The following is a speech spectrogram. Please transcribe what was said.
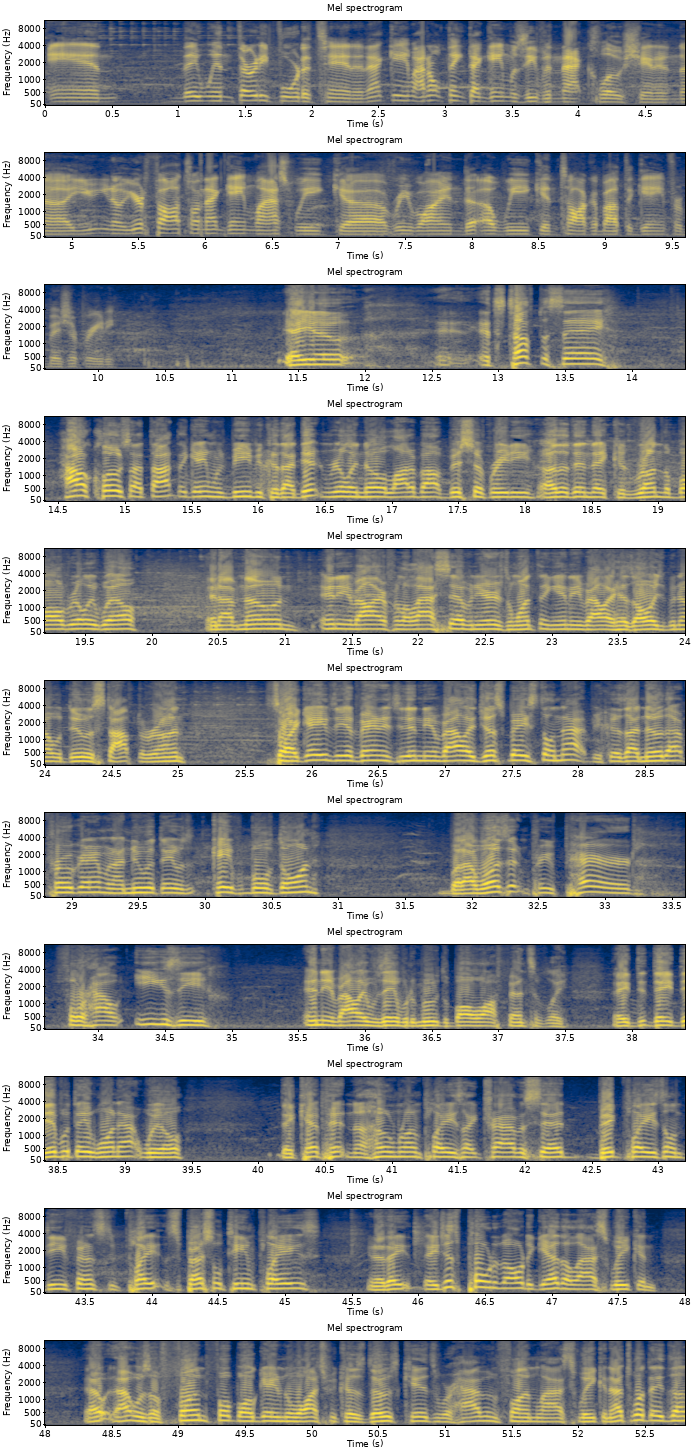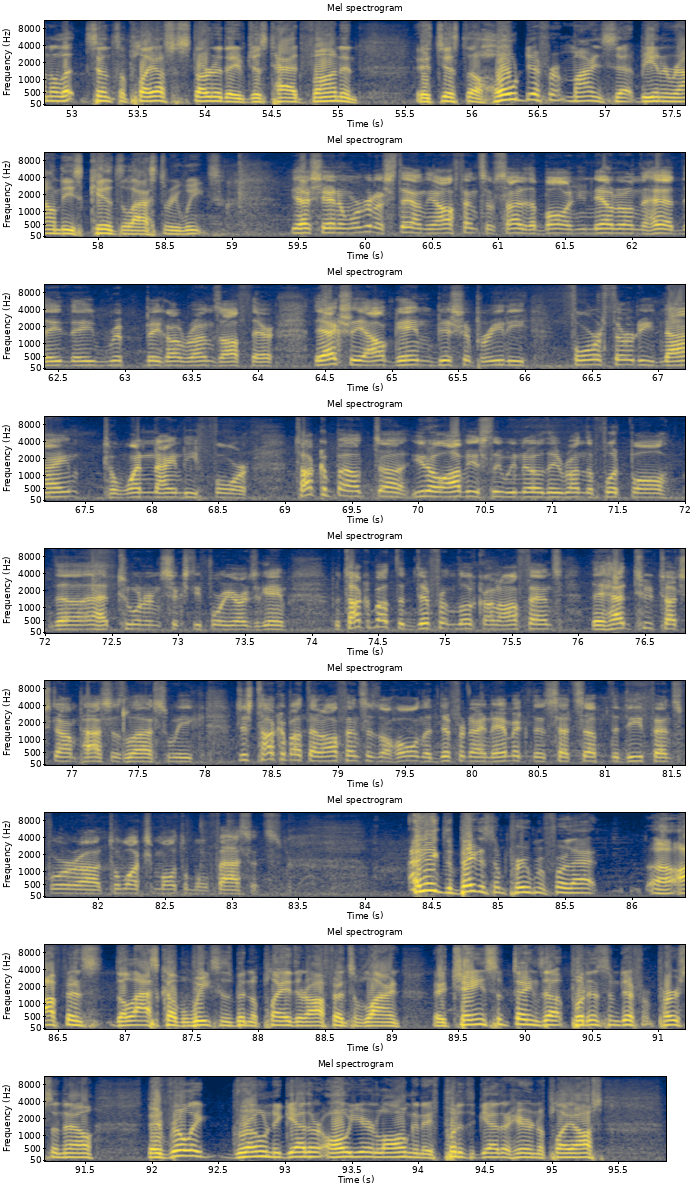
and they win 34 to 10. And that game, I don't think that game was even that close. Shannon, uh, you, you know your thoughts on that game last week? Uh, rewind a week and talk about the game for Bishop Ready. Yeah, you know, it's tough to say how close I thought the game would be because I didn't really know a lot about Bishop Ready other than they could run the ball really well. And I've known Indian Valley for the last seven years. The one thing Indian Valley has always been able to do is stop the run. So I gave the advantage to Indian Valley just based on that because I know that program and I knew what they was capable of doing. But I wasn't prepared for how easy Indian Valley was able to move the ball offensively. They did, they did what they want at will. They kept hitting the home run plays, like Travis said, big plays on defense, play, special team plays. You know, they, they just pulled it all together last week, and that, that was a fun football game to watch because those kids were having fun last week, and that's what they've done since the playoffs started. They've just had fun, and it's just a whole different mindset being around these kids the last three weeks. Yeah, Shannon, we're going to stay on the offensive side of the ball, and you nailed it on the head. They they ripped big runs off there. They actually outgained Bishop Ready 439 to 194. Talk about, uh, you know, obviously we know they run the football the, at 264 yards a game, but talk about the different look on offense. They had two touchdown passes last week. Just talk about that offense as a whole and the different dynamic that sets up the defense for uh, to watch multiple facets. I think the biggest improvement for that uh, offense the last couple weeks has been to play their offensive line. They changed some things up, put in some different personnel. They've really grown together all year long, and they've put it together here in the playoffs.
